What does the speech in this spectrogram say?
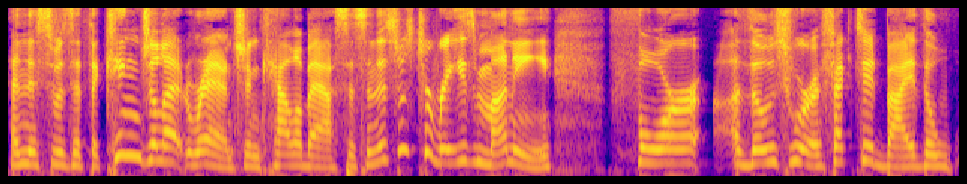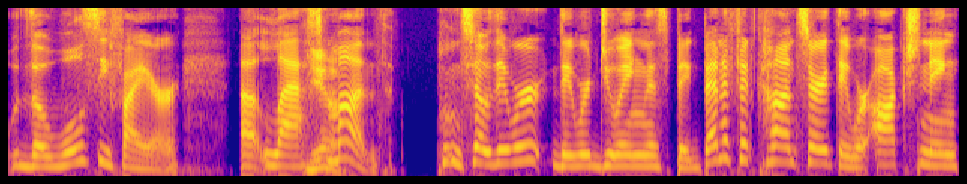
And this was at the King Gillette Ranch in Calabasas. And this was to raise money for those who were affected by the, the Woolsey fire uh, last Yeah. month. So they were they were doing this big benefit concert. They were auctioning.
